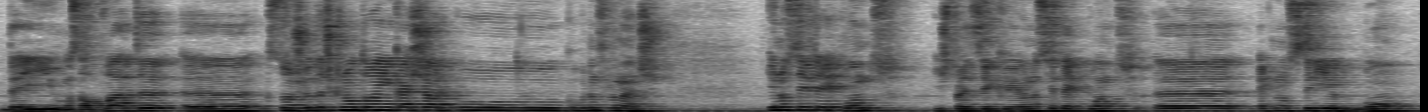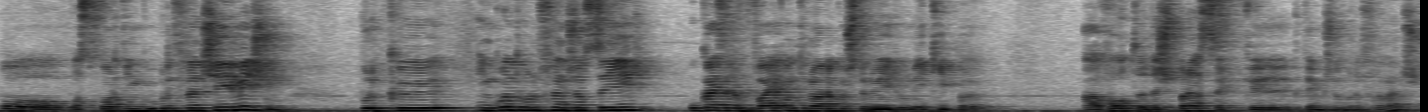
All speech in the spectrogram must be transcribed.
daí o Gonçalo Plata, uh, que são jogadores que não estão a encaixar com, com o Bruno Fernandes. Eu não sei até que ponto, isto para dizer que eu não sei até que ponto uh, é que não seria bom para o, para o Sporting o Bruno Fernandes sair mesmo. Porque enquanto o Bruno Fernandes não sair, o Kaiser vai continuar a construir uma equipa à volta da esperança que, que temos no Bruno Fernandes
